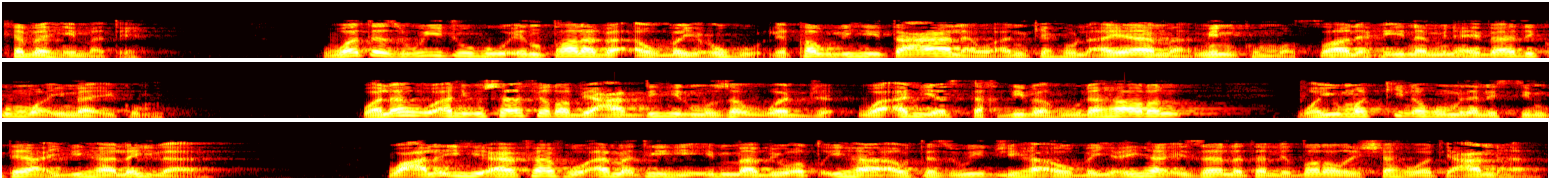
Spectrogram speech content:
كبهمته وتزويجه إن طلب أو بيعه لقوله تعالى وأنكحوا الأيام منكم والصالحين من عبادكم وإمائكم وله أن يسافر بعبده المزوج وأن يستخدمه نهارا ويمكنه من الاستمتاع بها ليلا وعليه عفاف أمته إما بوطئها أو تزويجها أو بيعها إزالة لضرر الشهوة عنها.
